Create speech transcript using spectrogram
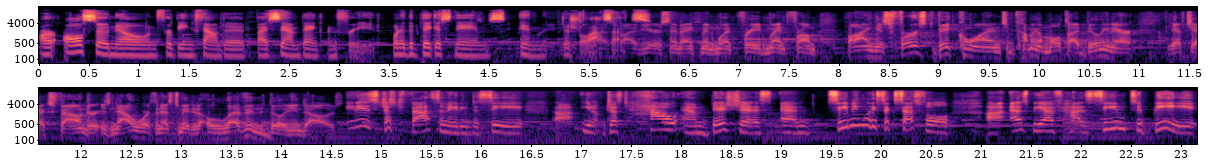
are also known for being founded by Sam Bankman Fried, one of the biggest names in digital assets. Five years, Sam Bankman went, Fried went from buying his first Bitcoin to becoming a multi billionaire. The FTX founder is now worth an estimated $11 billion. It is just fascinating to see, uh, you know, just how ambitious and seemingly successful uh, SBF has seemed to be.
